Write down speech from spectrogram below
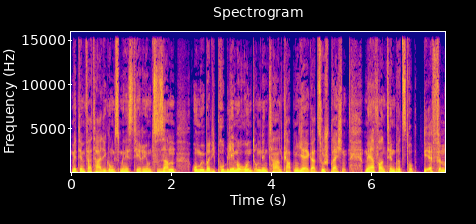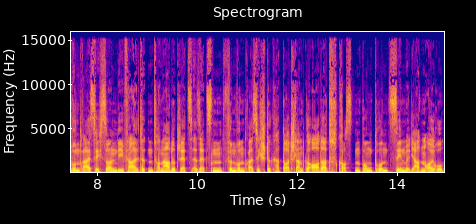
mit dem Verteidigungsministerium zusammen, um über die Probleme rund um den Tarnkappenjäger zu sprechen. Mehr von Tim Britztrup. Die F-35 sollen die veralteten Tornado-Jets ersetzen. 35 Stück hat Deutschland geordert. Kostenpunkt rund 10 Milliarden Euro.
